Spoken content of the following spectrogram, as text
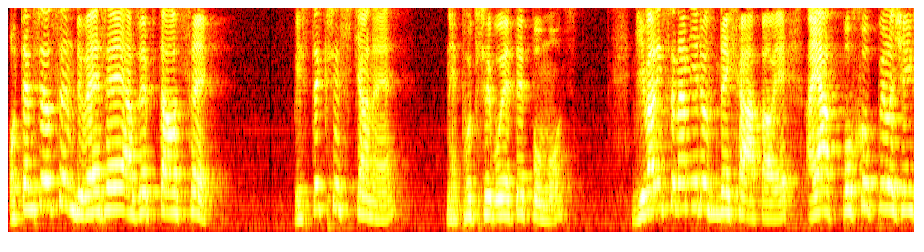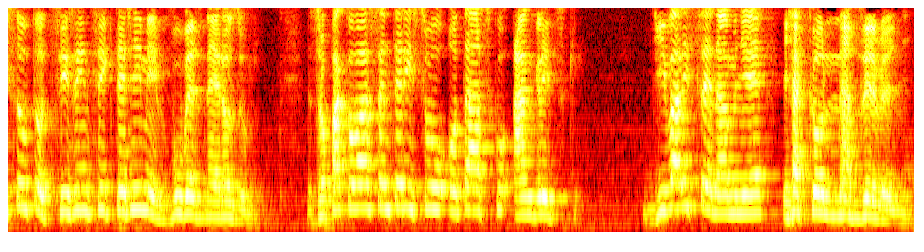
Otevřel jsem dveře a zeptal se, vy jste křesťané? Nepotřebujete pomoc? Dívali se na mě dost nechápavě a já pochopil, že jsou to cizinci, kteří mi vůbec nerozumí. Zopakoval jsem tedy svou otázku anglicky. Dívali se na mě jako na zjevení.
